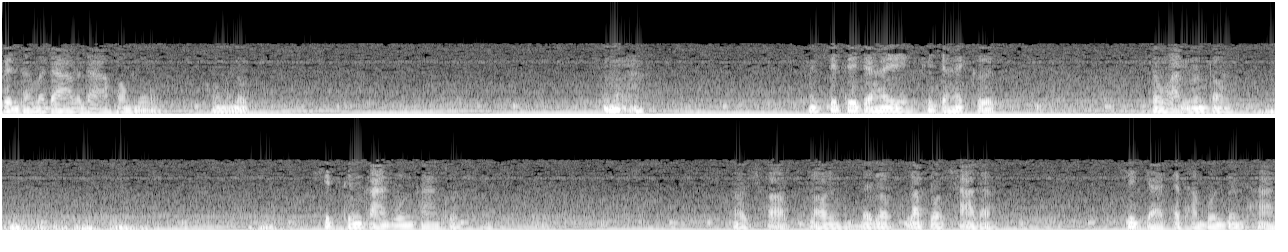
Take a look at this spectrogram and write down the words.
เป็นธรรมดาธรรมดาของโลกของมนุษย์ คิดที่จะให้ที่จะให้เกิด สวรรค์มันต้อง คิดถึงการบุญการกุศลเราชอบเราได้รับรับรสชาติอะที่อยากจะทำบุญเป็นทาน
